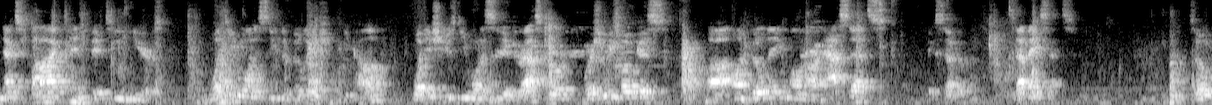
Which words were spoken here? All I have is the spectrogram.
next 5, 10, 15 years, what do you want to see the village become? What issues do you want to see addressed? Or where should we focus uh, on building on our assets, etc.? Does that make sense? So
